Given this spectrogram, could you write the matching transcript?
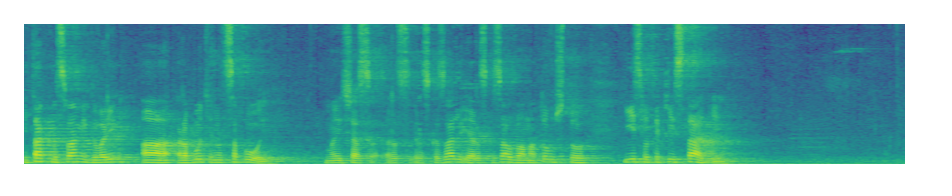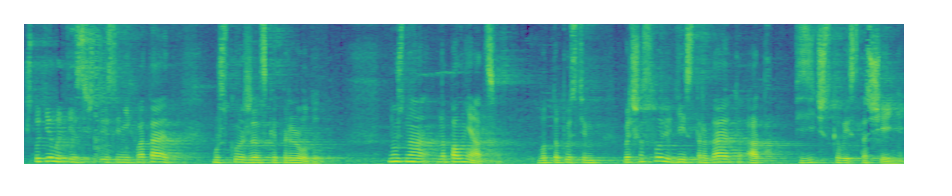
Итак, мы с вами говорим о работе над собой. Мы сейчас рас рассказали, я рассказал вам о том, что есть вот такие стадии. Что делать, если, если не хватает мужской и женской природы? Нужно наполняться. Вот, допустим, большинство людей страдают от физического истощения.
